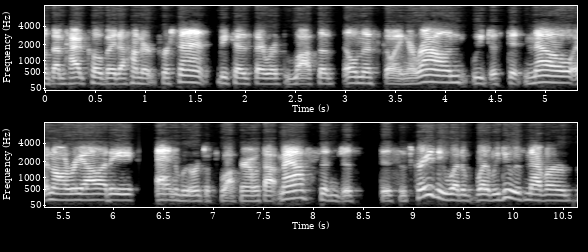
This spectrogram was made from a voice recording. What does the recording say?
of them had COVID 100% because there was lots of illness going around. We just didn't know in all reality. And we were just walking around without masks and just, this is crazy. What, what we do? We've never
